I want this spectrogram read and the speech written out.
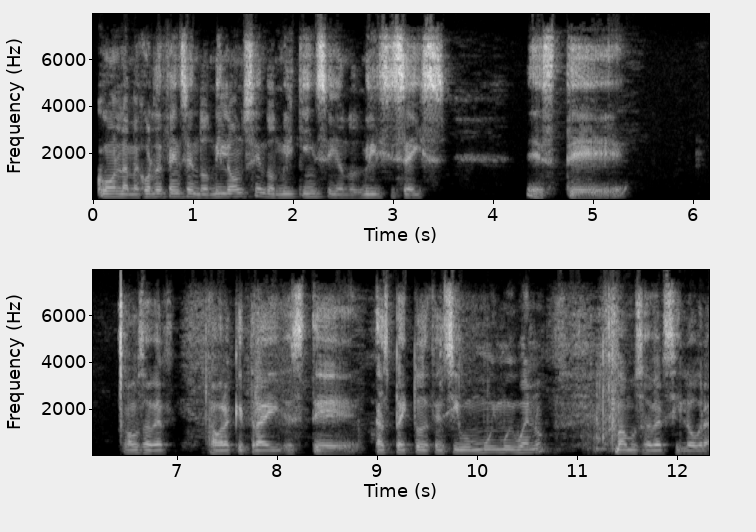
con la mejor defensa en 2011, en 2015 y en 2016. Este, vamos a ver, ahora que trae este aspecto defensivo muy, muy bueno, vamos a ver si logra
